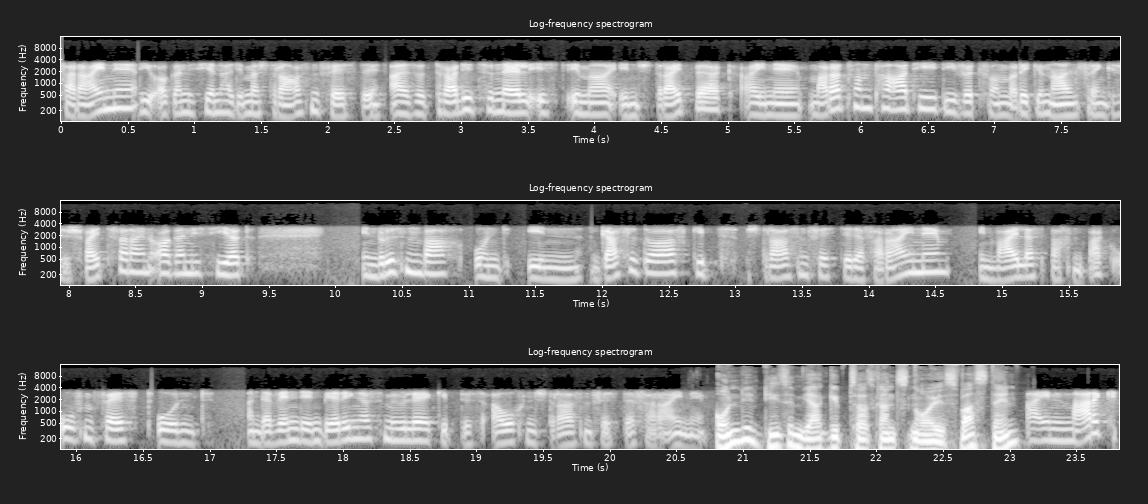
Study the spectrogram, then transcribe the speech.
Vereine, die organisieren halt immer Straßenfeste. Also traditionell ist immer in Streitberg eine Marathonparty, die wird vom regionalen Fränkische Schweizverein organisiert. In Rüssenbach und in Gasseldorf gibt es Straßenfeste der Vereine, in Weilersbach ein Backofenfest und an der Wende in Beringersmühle gibt es auch ein Straßenfest der Vereine. Und in diesem Jahr gibt es was ganz Neues. Was denn? Ein Markt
